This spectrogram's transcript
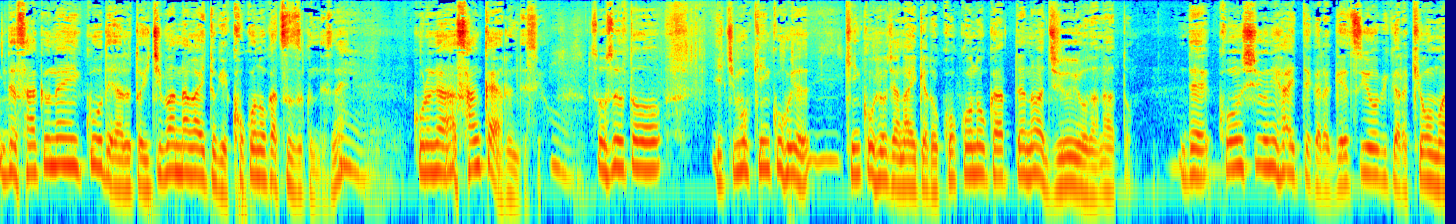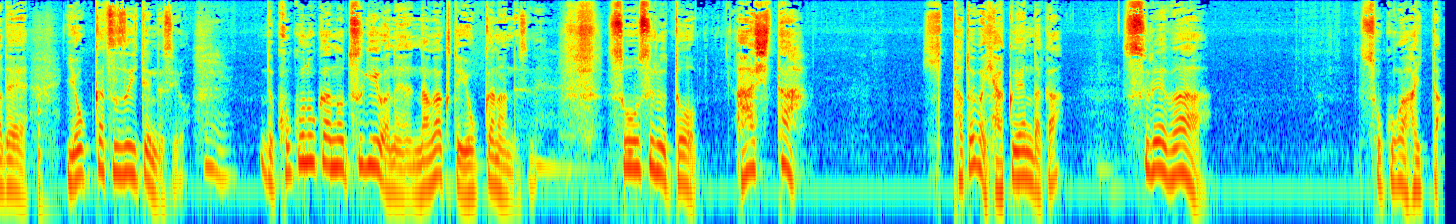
で、昨年以降でやると一番長い時9日続くんですね。これが3回あるんですよ。そうすると、一目均衡表、均衡表じゃないけど、9日っていうのは重要だなと。で、今週に入ってから月曜日から今日まで4日続いてるんですよ。で、9日の次はね、長くて4日なんですね。そうすると、明日、例えば100円高すれば、そこが入った。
